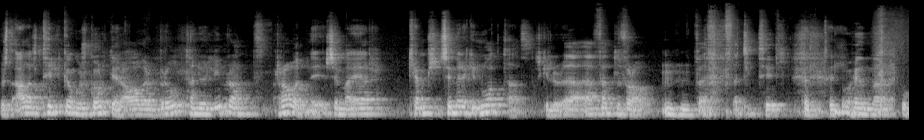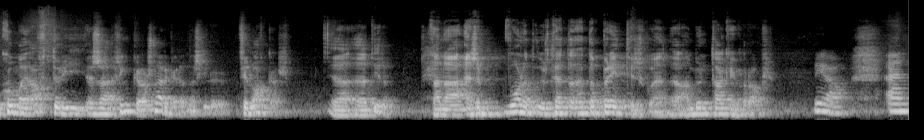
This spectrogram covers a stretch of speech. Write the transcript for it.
veist, aðal tilgangur skortýr á að vera brjótannu lífrænt ráefni sem, er, kemst, sem er ekki notað skilur, eða, eða fellur frá Mhm. fe- fellur til. Fellur til. og, hérna, og koma þér aftur í þessa ringar og snærgar skilur, til okkar eða, eða dýra. Þannig að vonandi, þetta, þetta breytir sko, en það mun taka einhver ár Já, en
